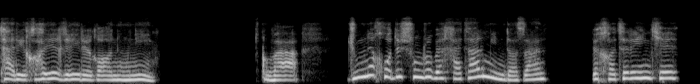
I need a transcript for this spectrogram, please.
طریق های غیر قانونی و جون خودشون رو به خطر میندازن به خاطر اینکه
